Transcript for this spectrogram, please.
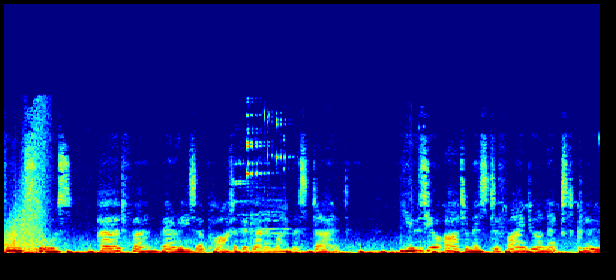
Food source. Heard fern berries are part of the Gallimimus diet. Use your Artemis to find your next clue.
